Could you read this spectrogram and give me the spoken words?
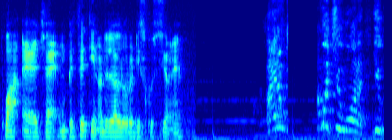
qua eh, c'è un pezzettino della loro discussione I don't what you wanna you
